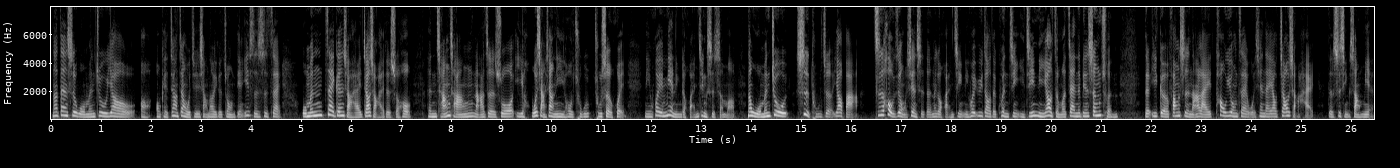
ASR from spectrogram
那但是我们就要哦，OK，这样这样，我其实想到一个重点，意思是在我们在跟小孩教小孩的时候，很常常拿着说，以我想象你以后出出社会，你会面临的环境是什么？那我们就试图着要把。之后，这种现实的那个环境，你会遇到的困境，以及你要怎么在那边生存的一个方式，拿来套用在我现在要教小孩的事情上面。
